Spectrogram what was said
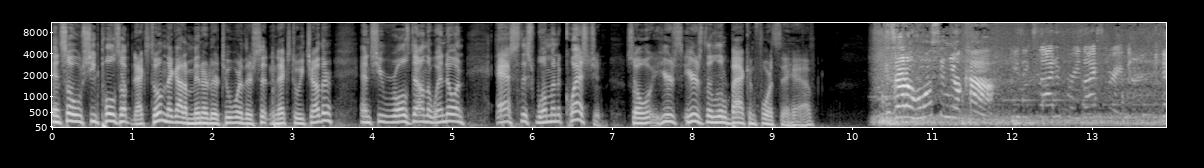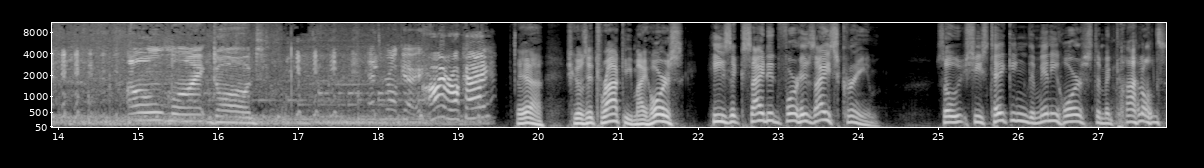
And so she pulls up next to him. They got a minute or two where they're sitting next to each other, and she rolls down the window and asks this woman a question. So here's here's the little back and forth they have. Is that a horse in your car? He's excited for his ice cream. Oh my god. That's Rocco. Hi, Rocco. Yeah. She goes, It's Rocky, my horse. He's excited for his ice cream. So she's taking the mini horse to McDonald's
